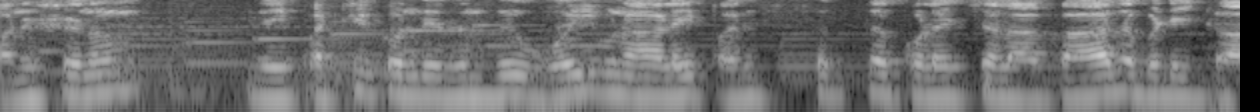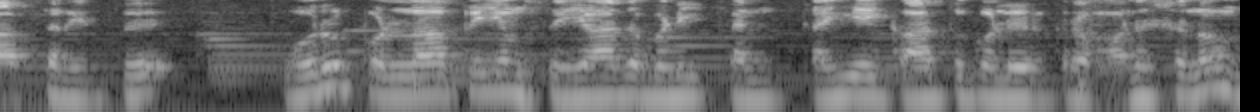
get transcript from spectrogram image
மனுஷனும் இதை பற்றி கொண்டிருந்து ஓய்வு நாளை பரிசுத்த குலைச்சலாகாதபடிக்கு ஆசரித்து ஒரு பொல்லாப்பையும் செய்யாதபடி கண் கையை காத்து கொண்டிருக்கிற மனுஷனும்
